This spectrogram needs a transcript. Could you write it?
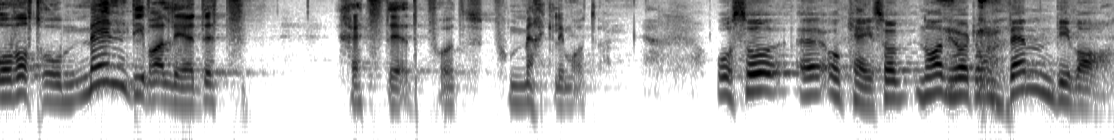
overtro. Men de var ledet rett sted på på en merkelig måte. Og så, eh, ok, så Nå har vi hørt om hvem de var.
